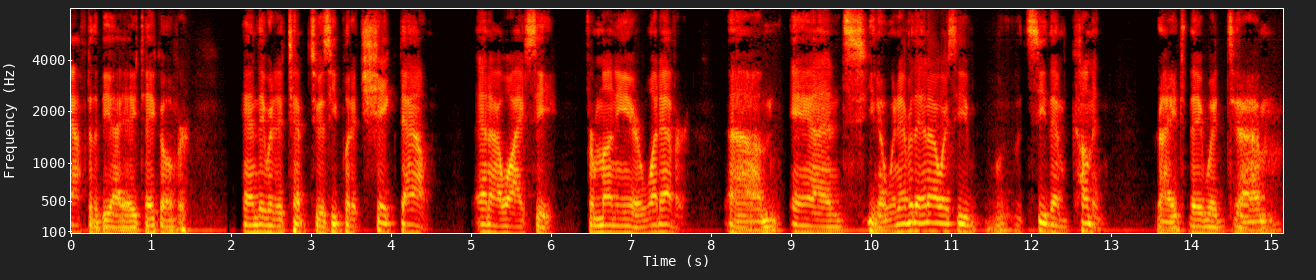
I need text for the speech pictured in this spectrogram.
after the BIA takeover and they would attempt to, as he put it, shake down NIYC for money or whatever. Um, and you know, whenever the NIYC would see them coming, right, they would, um,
